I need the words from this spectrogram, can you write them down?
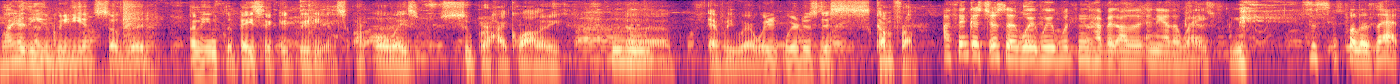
Why are the ingredients so good? I mean, the basic ingredients are always super high quality uh, everywhere. Where, where does this come from? I think it's just that we, we wouldn't have it other, any other way. I mean, it's as simple as that.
